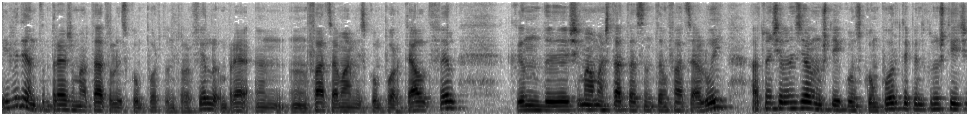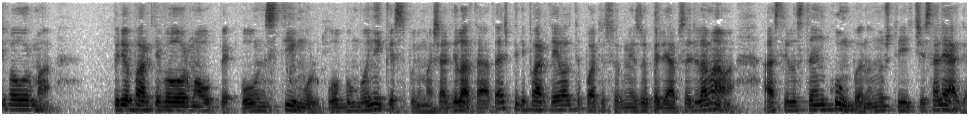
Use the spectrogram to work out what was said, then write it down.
Evident, în preajma tatălui se comportă într-un fel, în, prea, în, în fața mamei se comportă altfel, când uh, și mama și tata sunt în fața lui, atunci el în general nu știe cum se comporte pentru că nu știe ce va urma pe de o parte va urma o, un stimul, o bombonică, să spunem așa, de la tata și pe de partea altă poate să urmeze o pedeapsă de la mama. Astfel stă în cumpănă, nu știe ce să aleagă.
